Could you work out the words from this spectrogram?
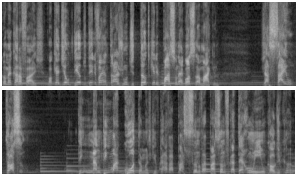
Como é que o cara faz? Qualquer dia o dedo dele vai entrar junto, de tanto que ele passa o negócio na máquina. Já sai o troço. Tem, não tem uma gota, mas que o cara vai passando, vai passando, fica até ruim o caldo de cana.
